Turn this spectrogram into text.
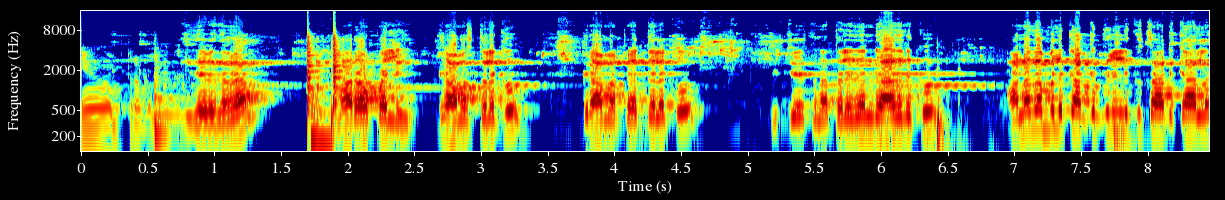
ఏమంటారు ఇదే విధంగా మారవపల్లి గ్రామస్తులకు గ్రామ పెద్దలకు విచ్చేసిన తల్లిదండ్రులకు అన్నదమ్ములకు అక్కచెల్లెలకు సాటి కళ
